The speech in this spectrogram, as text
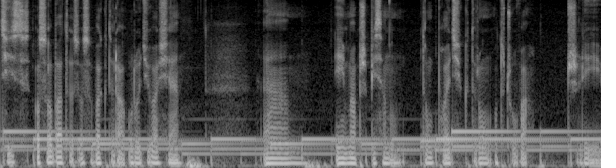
Cis osoba to jest osoba, która urodziła się um, i ma przypisaną tą płeć, którą odczuwa. Czyli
